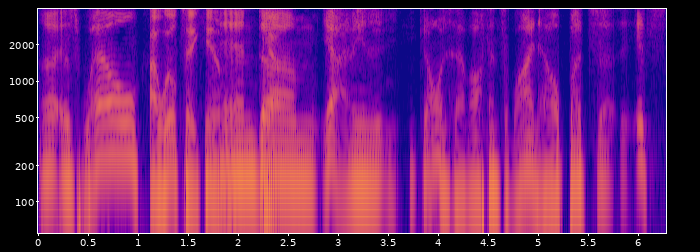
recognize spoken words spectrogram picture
uh, as well. I will take him. And Yeah. um, yeah, I mean, you can always have offensive line help, but uh, it's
